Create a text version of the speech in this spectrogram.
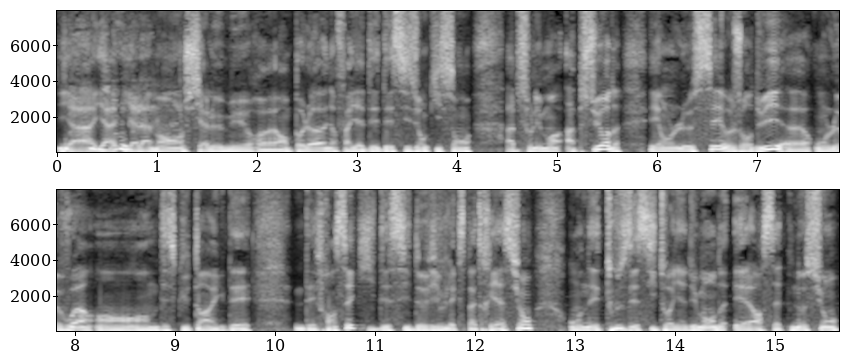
il y a, il y a, il y a la Manche, il y a le mur en Pologne. Enfin, il y a des décisions qui sont absolument absurdes et on le sait aujourd'hui. on le voit en, en, discutant avec des des Français qui décident de vivre l'expatriation. On est tous des citoyens du monde et alors cette notion,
